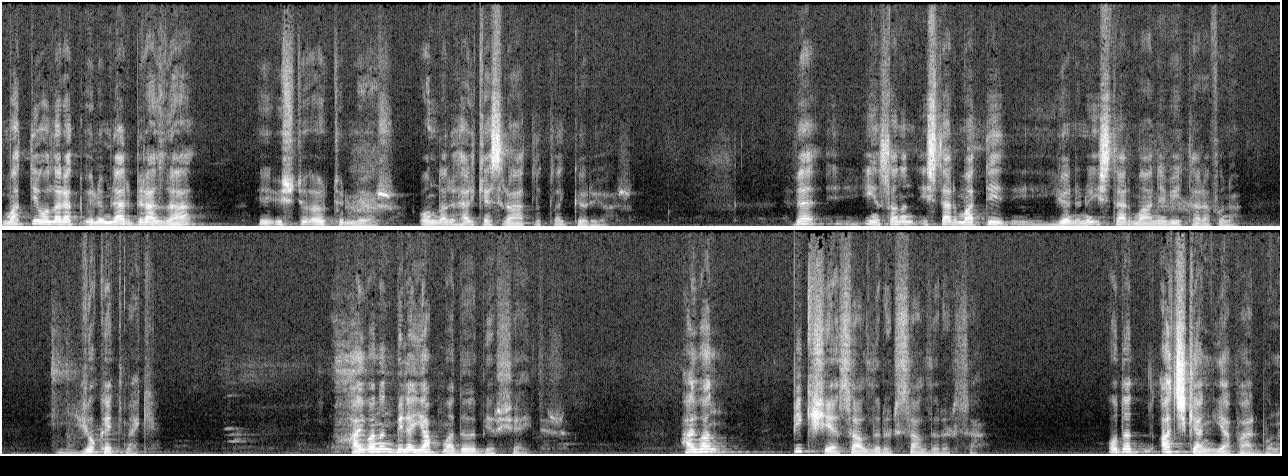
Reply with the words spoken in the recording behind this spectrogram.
Maddi olarak ölümler biraz daha üstü örtülmüyor. Onları herkes rahatlıkla görüyor. Ve insanın ister maddi yönünü, ister manevi tarafını yok etmek, hayvanın bile yapmadığı bir şeydir. Hayvan bir kişiye saldırır saldırırsa o da açken yapar bunu.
